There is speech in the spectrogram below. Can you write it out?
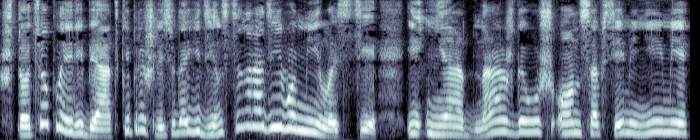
что теплые ребятки пришли сюда единственно ради его милости, и не однажды уж он со всеми ними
